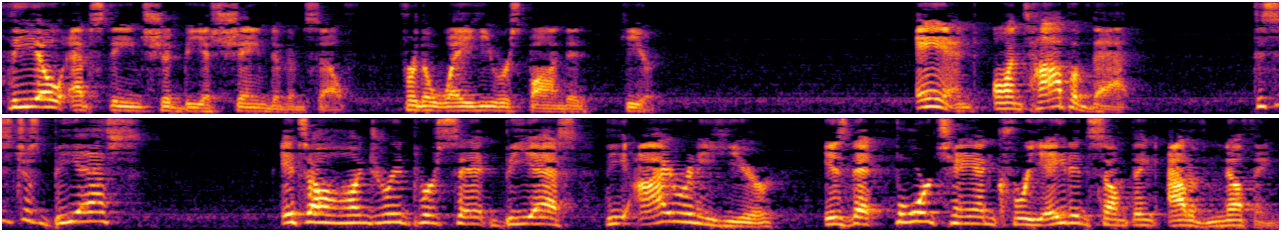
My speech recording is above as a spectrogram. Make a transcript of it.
Theo Epstein should be ashamed of himself for the way he responded here. And on top of that, this is just BS. It's 100% BS. The irony here is that 4chan created something out of nothing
